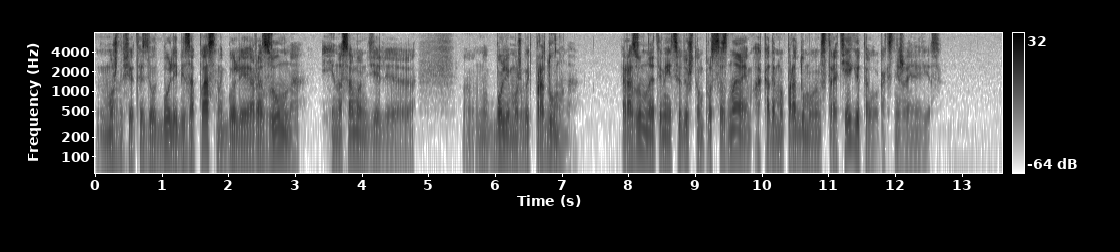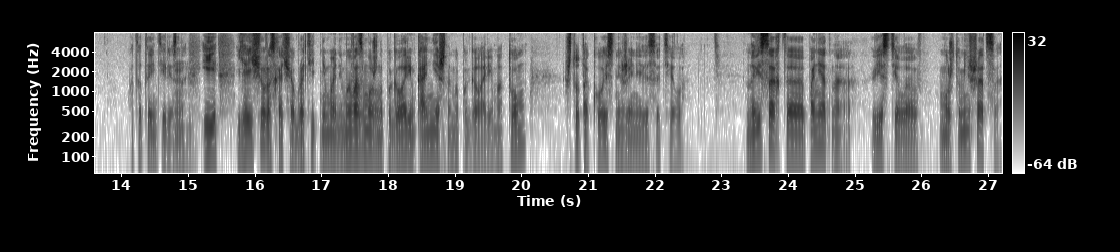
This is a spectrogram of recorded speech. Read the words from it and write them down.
можно все это сделать более безопасно, более разумно и на самом деле ну, более, может быть, продуманно. Разумно это имеется в виду, что мы просто знаем, а когда мы продумываем стратегию того, как снижаем вес, вот это интересно. Мгм. И я еще раз хочу обратить внимание, мы, возможно, поговорим, конечно, мы поговорим о том, что такое снижение веса тела. На весах-то понятно, вес тела может уменьшаться,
